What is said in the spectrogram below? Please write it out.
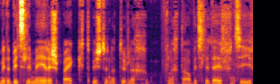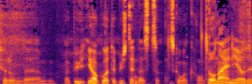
Mit ein bisschen mehr Respekt bist du natürlich vielleicht auch ein bisschen defensiver und ähm, ja gut, dann bist du dann, dass es zu gut kommt. So meine ich, oder?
